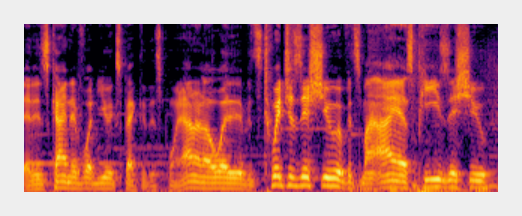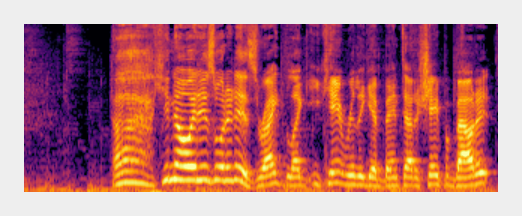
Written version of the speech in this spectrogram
That is kind of what you expect at this point. I don't know whether if it's Twitch's issue, if it's my ISP's issue. Uh, you know, it is what it is, right? Like, you can't really get bent out of shape about it.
